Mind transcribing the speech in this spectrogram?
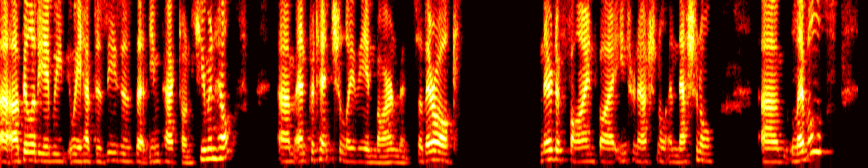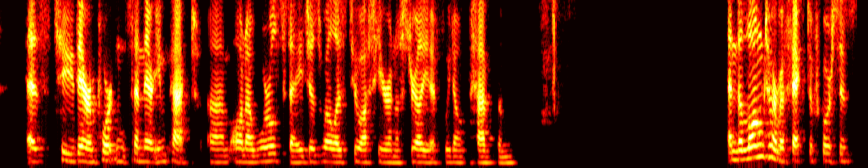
uh, ability, we, we have diseases that impact on human health um, and potentially the environment. So they're all, they're defined by international and national um, levels as to their importance and their impact um, on a world stage, as well as to us here in Australia if we don't have them. And the long-term effect, of course, is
